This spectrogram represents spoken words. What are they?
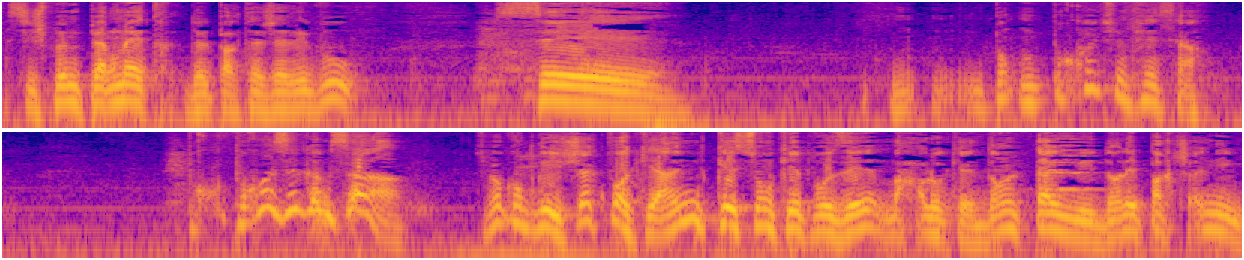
si je peux me permettre de le partager avec vous, c'est pourquoi tu fais ça? Pourquoi, c'est comme ça? J'ai pas compris. Chaque fois qu'il y a une question qui est posée, mahloket, dans le Talmud, dans les Parchanim,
